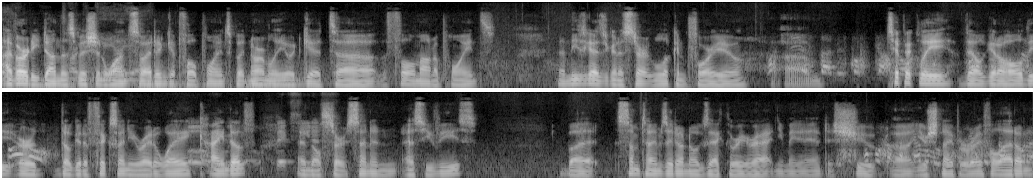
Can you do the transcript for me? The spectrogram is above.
I've already done this mission once, so I didn't get full points. But normally you would get uh, the full amount of points. And these guys are going to start looking for you. Um, typically, they'll get a hold of you, or they'll get a fix on you right away, kind of, and they'll start sending SUVs. But sometimes they don't know exactly where you're at, and you may have to shoot uh, your sniper rifle at them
